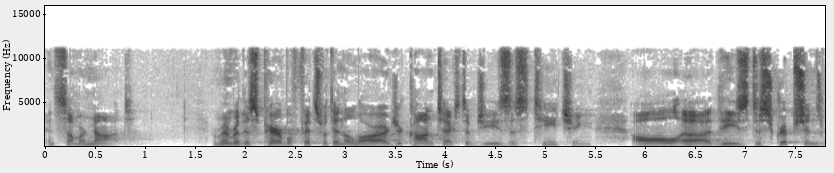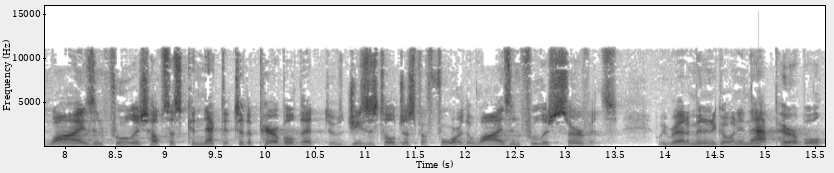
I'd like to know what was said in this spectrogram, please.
and some are not. Remember, this parable fits within the larger context of Jesus' teaching. All uh, these descriptions, wise and foolish, helps us connect it to the parable that Jesus told just before, the wise and foolish servants. We read a minute ago. And in that parable,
